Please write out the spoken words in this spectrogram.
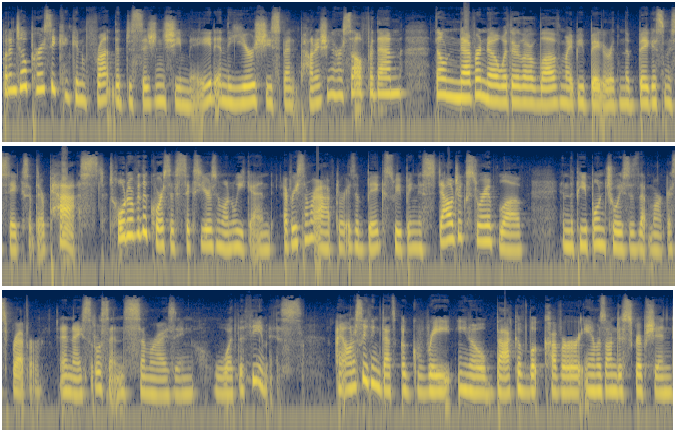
But until Percy can confront the decisions she made and the years she spent punishing herself for them, they'll never know whether their love might be bigger than the biggest mistakes of their past. Told over the course of six years and one weekend, every summer after is a big, sweeping, nostalgic story of love and the people and choices that mark us forever. And a nice little sentence summarizing what the theme is. I honestly think that's a great, you know, back of book cover, Amazon description.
